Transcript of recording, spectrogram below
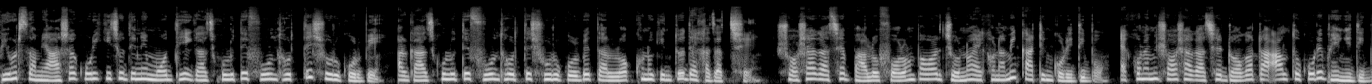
ভিউয়ার্স, আমি আশা করি কিছুদিনের মধ্যেই গাছগুলোতে ফুল ধরতে শুরু করবে। আর গাছগুলোতে ফুল ধরতে শুরু করবে তার লক্ষণও কিন্তু দেখা যাচ্ছে। শশা গাছে ভালো ফলন পাওয়ার জন্য এখন আমি কাটিং করে দিব। এখন আমি শশা গাছের ডগাটা আলতো করে ভেঙে দিব।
